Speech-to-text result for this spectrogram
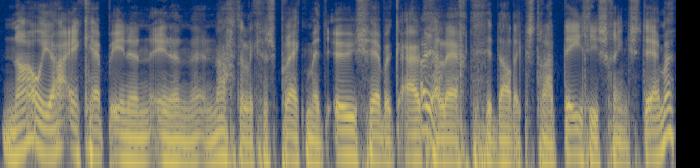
Nou ja, ik heb in een, in een nachtelijk gesprek met Eus heb ik uitgelegd dat ik strategisch ging stemmen.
